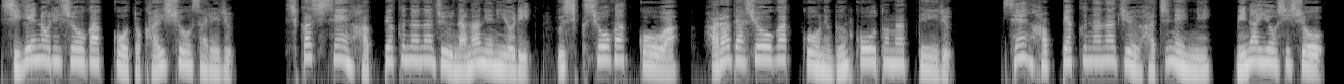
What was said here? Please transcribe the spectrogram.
重則小学校と解消される。しかし1877年により、牛久小学校は原田小学校の分校となっている。1878年に、皆吉小、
